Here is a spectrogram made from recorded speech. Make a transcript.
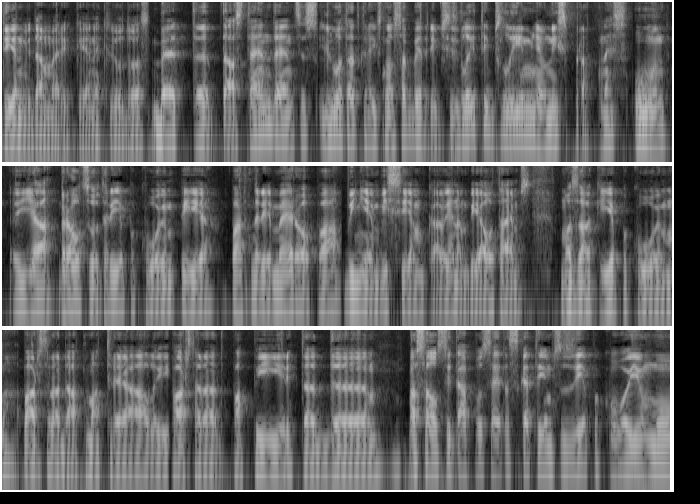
Dienvidamerikā, ja nekļūdos. Bet uh, tās tendences ļoti atkarīgas no sabiedrības izglītības līmeņa un izpratnes. Un, ja braucot ar iepakojumu pie partneriem Eiropā, viņiem visiem, kā vienam bija jautājums, mazāk iepakojuma, pārstrādāt materiāli, pārstrādāt papīri, tad uh, pasaules citā pusē tas skatījums uz iepakojumu,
